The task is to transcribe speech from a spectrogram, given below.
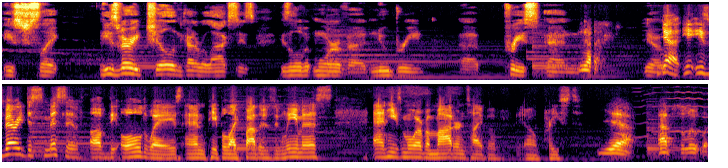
he's just like he's very chill and kind of relaxed. He's he's a little bit more of a new breed uh, priest, and Yes. you know, Yeah, he, he's very dismissive of the old ways and people like Father Zulimus, and he's more of a modern type of you know priest. Yeah. Absolutely.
